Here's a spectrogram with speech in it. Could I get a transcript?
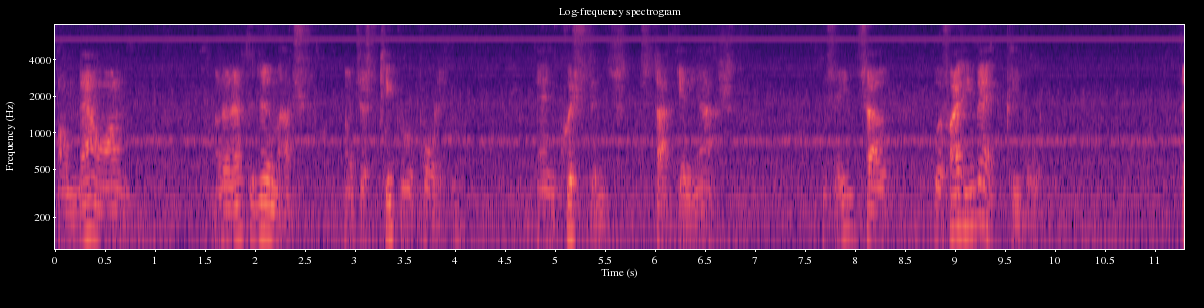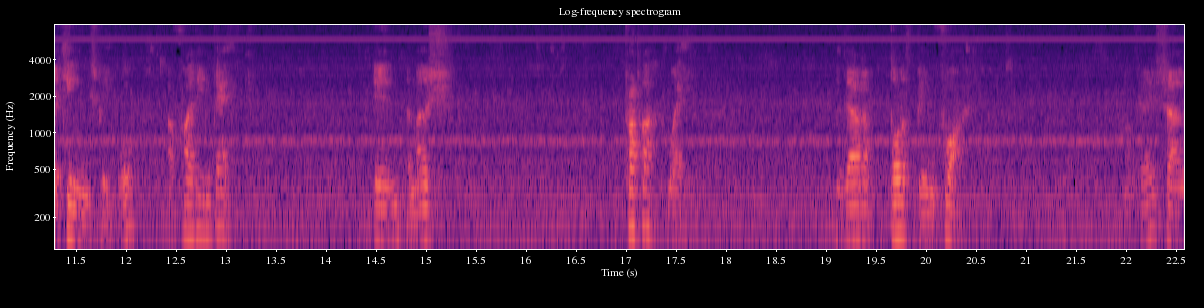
from now on. I don't have to do much, I'll just keep reporting and questions start getting asked. You see, so we're fighting back people, the King's people, are fighting back in the most proper way without a bullet being fired. Okay, so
